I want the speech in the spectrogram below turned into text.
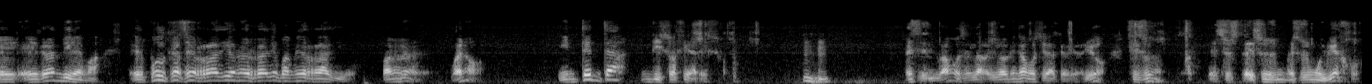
el- el gran dilema. El podcast es radio, no es radio, para mí es radio. Para mí- bueno, intenta disociar eso. Es, vamos, es la, es la única posibilidad que veo yo. Si eso, eso, es, eso, es, eso es muy viejo.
